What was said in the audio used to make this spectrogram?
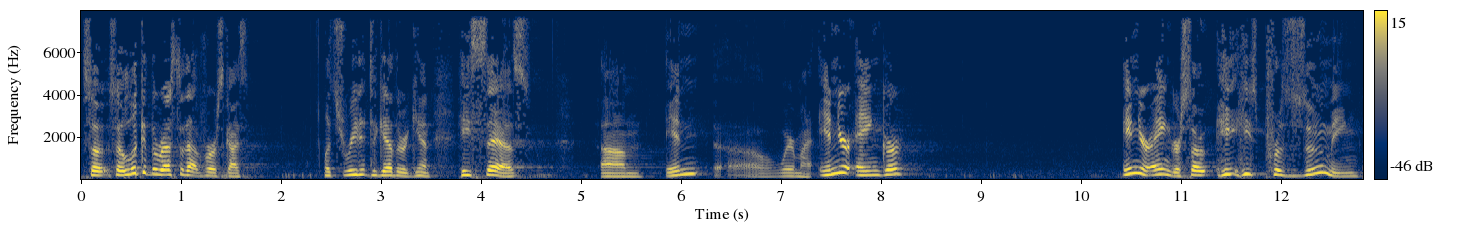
So, so look at the rest of that verse, guys. Let's read it together again. He says, um, in, uh, where am I? In your anger, in your anger. So he, he's presuming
